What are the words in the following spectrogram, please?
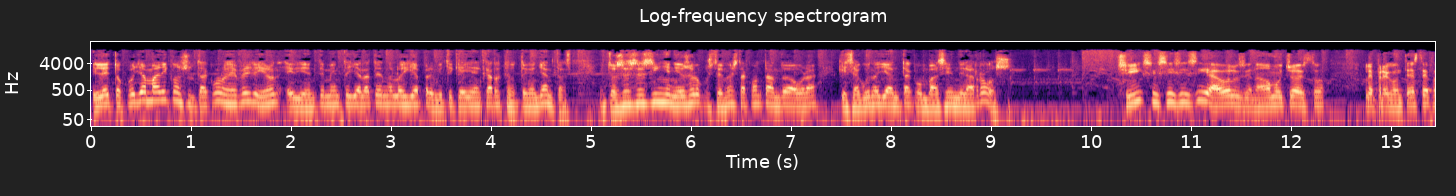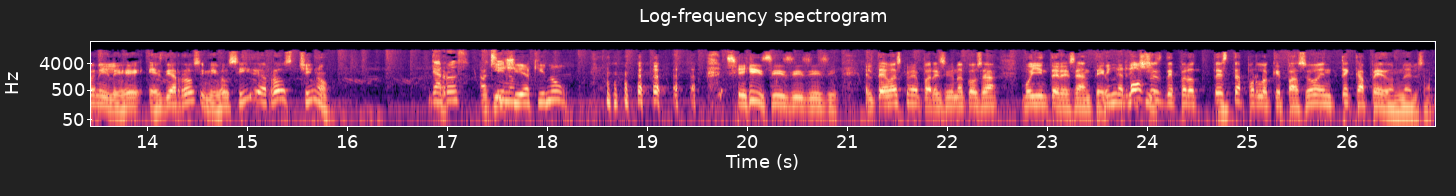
Y le tocó llamar y consultar con los jefes y le dijeron, evidentemente ya la tecnología permite que hayan carros que no tengan llantas. Entonces es ingenioso lo que usted nos está contando ahora, que se haga una llanta con base en el arroz. Sí, sí, sí, sí, sí, ha evolucionado mucho esto. Le pregunté a Stephanie y le dije, ¿es de arroz? Y me dijo, sí, de arroz, chino. De arroz. Aquí chino. sí, aquí no. Sí, sí, sí, sí, sí. El tema es que me parece una cosa muy interesante. Venga. Voces de protesta por lo que pasó en TKP, don Nelson.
